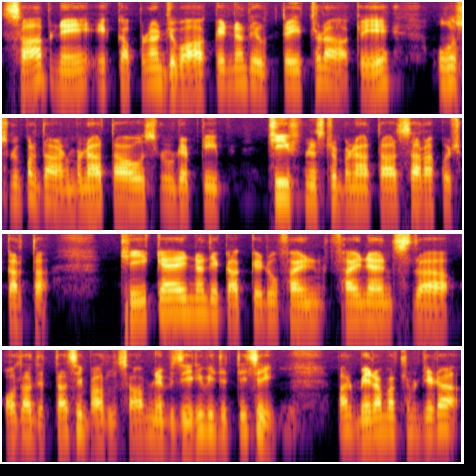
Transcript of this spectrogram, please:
ਸਾਹਿਬ ਨੇ ਇੱਕ ਆਪਣਾ ਜਵਾਕ ਇਹਨਾਂ ਦੇ ਉੱਤੇ ਚੜਾ ਕੇ ਉਸ ਨੂੰ ਪ੍ਰਧਾਨ ਬਣਾਤਾ ਉਸ ਨੂੰ ਡਿਪਟੀ ਚੀਫ ਮਿਨਿਸਟਰ ਬਣਾਤਾ ਸਾਰਾ ਕੁਝ ਕਰਤਾ ਠੀਕ ਹੈ, ਇਹਨਾਂ ਦੇ ਕਾਕੇ ਨੂੰ ਫਾਈਨ ਫਾਈਨੈਂਸ ਦਾ ਅਹੁਦਾ ਦਿੱਤਾ ਸੀ, ਬਾਦਲ ਸਾਹਿਬ ਨੇ ਵਜ਼ੀਰੀ ਵੀ ਦਿੱਤੀ ਸੀ। ਪਰ ਮੇਰਾ ਮਤਲਬ ਜਿਹੜਾ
